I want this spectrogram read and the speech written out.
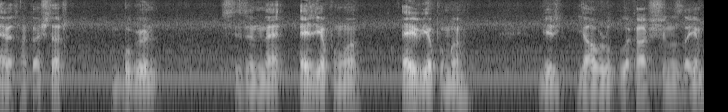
Evet arkadaşlar, bugün sizinle el yapımı, ev yapımı bir yavrulukla karşınızdayım.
